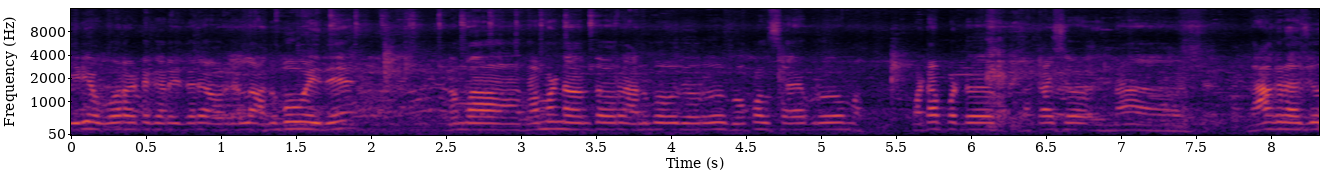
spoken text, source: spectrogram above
ಹಿರಿಯ ಹೋರಾಟಗಾರರಿದ್ದಾರೆ ಅವರಿಗೆಲ್ಲ ಅನುಭವ ಇದೆ. ನಮ್ಮ ರಾಮಣ್ಣ ಅಂಥವ್ರ ಅನುಭವದವರು, ಗೋಪಾಲ್ ಸಾಹೇಬರು ಪಟಾಪಟ್ ಪ್ರಕಾಶ್ ನಾಗರಾಜು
